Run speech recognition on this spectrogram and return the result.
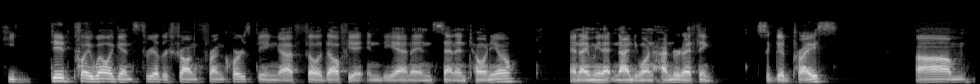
he did play well against three other strong front courts, being uh, Philadelphia, Indiana, and San Antonio. And I mean, at 9100, I think it's a good price. Um,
